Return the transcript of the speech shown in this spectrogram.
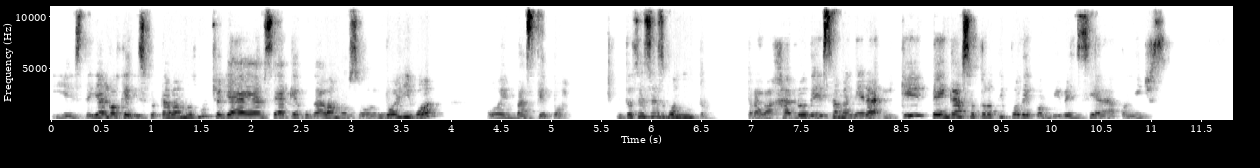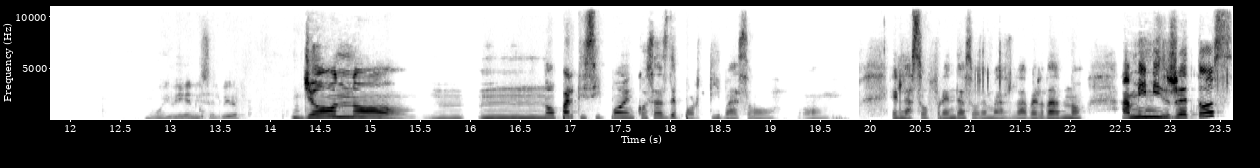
y, este, y algo que disfrutábamos mucho, ya sea que jugábamos o en voleibol o en básquetbol. Entonces, es bonito trabajarlo de esa manera y que tengas otro tipo de convivencia con ellos. Muy bien, Miss Elvira. Yo no, no participo en cosas deportivas o, en las ofrendas o demás, la verdad no. A mí mis retos,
